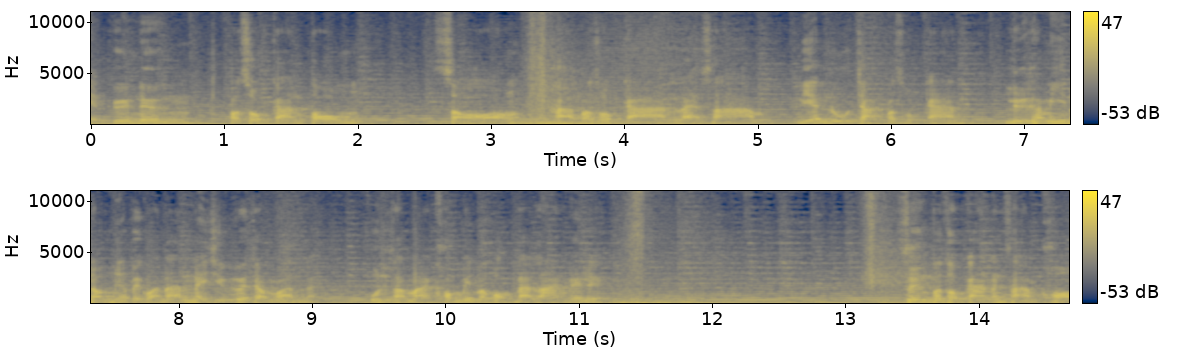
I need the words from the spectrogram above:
ท คือ 1. ประสบการณ์ตรง 2. ขาประสบการณ์และ 3. เรียนรู้จากประสบการณ์ หรือถ้ามีนอกเหนือไปกว่านั้นในชีวิตประจำวัน คุณสามารถคอมเมนต์มาบอกด้านล่างได้เลย ซึ่งประสบการณ์ทั้ง 3 ข้อ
